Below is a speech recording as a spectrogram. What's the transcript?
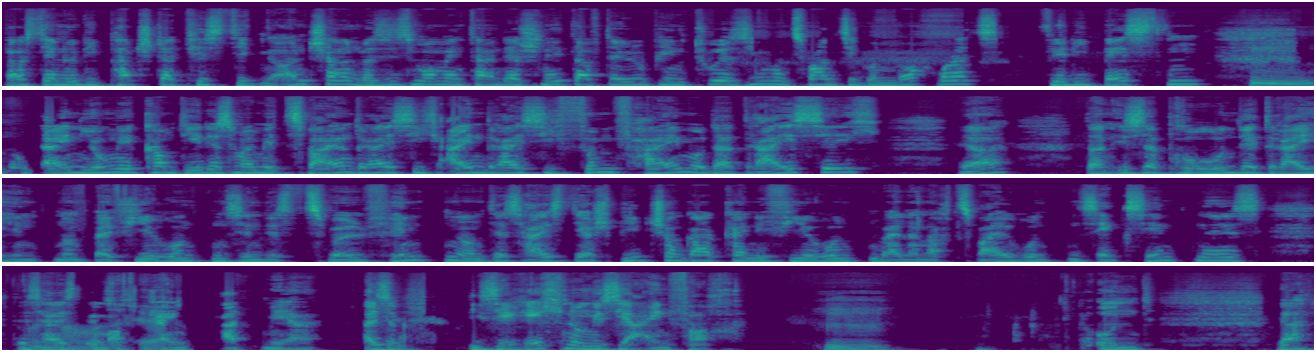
brauchst dir nur die Putt-Statistiken anschauen. Was ist momentan der Schnitt auf der European Tour? 27 und noch was für die Besten. Hm. Und dein Junge kommt jedes Mal mit 32, 31, 5 heim oder 30, ja, dann ist er pro Runde drei hinten. Und bei vier Runden sind es zwölf hinten. Und das heißt, der spielt schon gar keine vier Runden, weil er nach zwei Runden sechs hinten ist. Das genau, heißt, er macht keinen Putt mehr. Also ja. diese Rechnung ist ja einfach. Hm. Und ja,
